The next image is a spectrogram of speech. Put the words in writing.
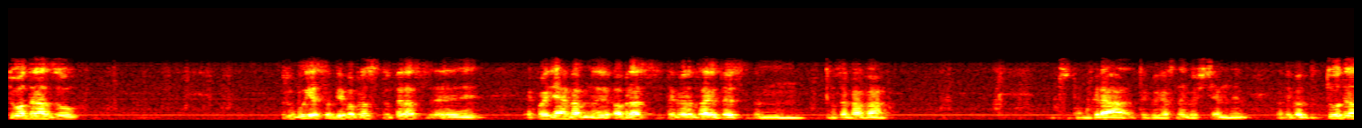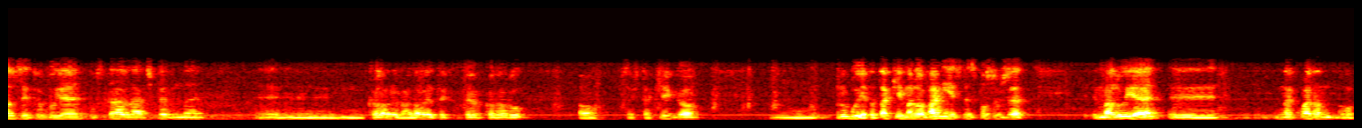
tu od razu próbuję sobie po prostu teraz y, jak powiedziałem wam y, obraz tego rodzaju to jest mm, zabawa czy tam gra tego jasnego z ciemnym. Dlatego tu od razu sobie próbuję ustalać pewne y, kolory, walory tego, koloru. O, coś takiego. Mm, próbuję. To takie malowanie jest w ten sposób, że maluję, yy, nakładam o,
